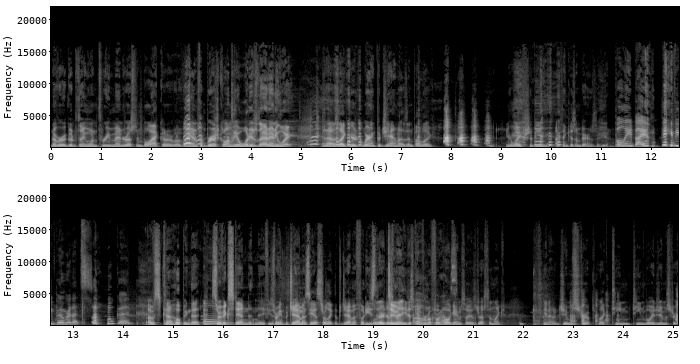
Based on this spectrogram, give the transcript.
"Never a good thing when three men dressed in black got out of a van from British Columbia. What is that anyway?" And I was like, "You're wearing pajamas in public. Your wife should be, I think, as embarrassed of you." bullied by a baby boomer. That's so good. I was kind of hoping that it'd sort of Oh. extend, and if he's wearing the pajamas, he has sort of like the pajama footies Well, there just too. he just came Oh, from a football game, so he was dressed in like, you know, gym strip, like teen teen boy gym strip.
